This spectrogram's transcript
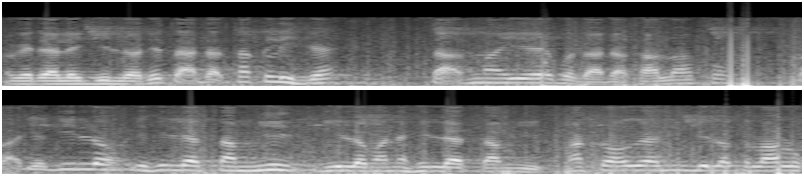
orang dalam gila dia tak ada taklif kan tak semaya pun tak ada salah pun sebab dia gila dia hilang tamyiz gila mana hilang tamyiz maka orang ni bila terlalu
